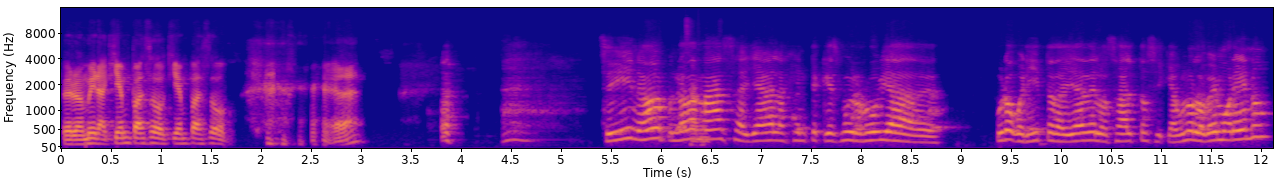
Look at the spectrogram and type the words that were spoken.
Pero mira, ¿quién pasó? ¿Quién pasó? Sí, no, pues nada más allá la gente que es muy rubia, puro güerito de allá de los altos y que a uno lo ve moreno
